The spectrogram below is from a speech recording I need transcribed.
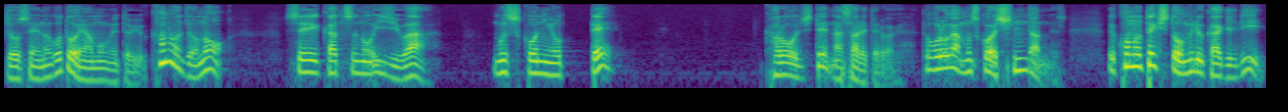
女性のことをやもめという。彼女の生活の維持は息子によってかろうじてなされてるわけ。ところが息子は死んだんです。でこのテキストを見る限り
